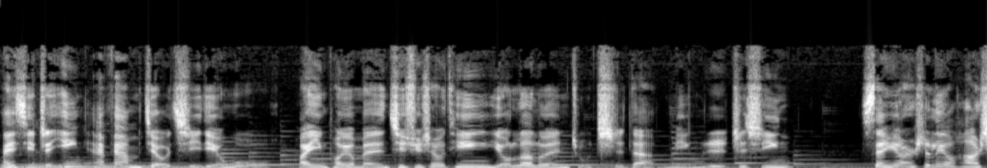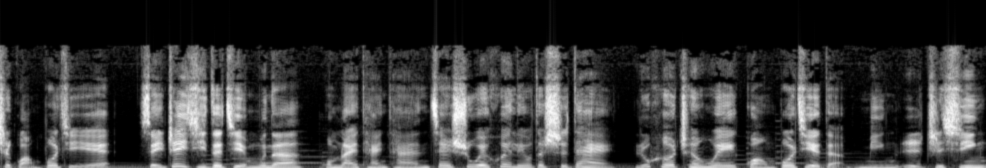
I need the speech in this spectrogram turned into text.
爱惜之音 FM 九七点五，欢迎朋友们继续收听由乐伦主持的《明日之星》。三月二十六号是广播节，所以这集的节目呢，我们来谈谈在数位汇流的时代，如何成为广播界的明日之星，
